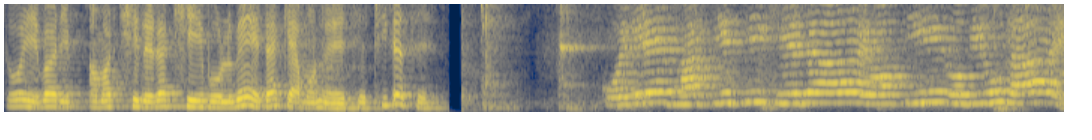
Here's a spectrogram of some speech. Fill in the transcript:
তো এবার আমার ছেলেরা খেয়ে বলবে এটা কেমন হয়েছে, ঠিক আছে? কইরে, ভাত দিয়েছি, খেয়ে যায় আয়।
